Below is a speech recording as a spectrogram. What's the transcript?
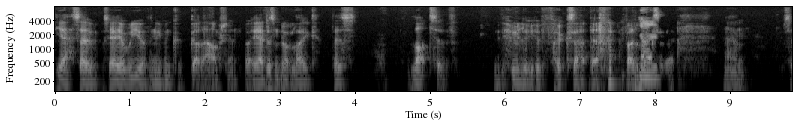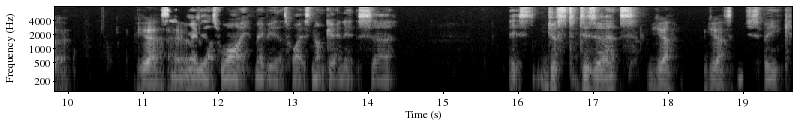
yeah, so, so yeah, we haven't even got that option. But yeah, it doesn't look like there's lots of Hulu folks out there by the No. looks of it. Um, so yeah, So uh, maybe that's why. Maybe that's why it's not getting its. Uh, it's just desserts, yeah, yeah. so to speak.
